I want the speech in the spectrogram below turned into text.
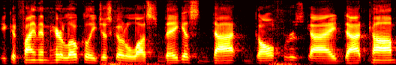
You could find them here locally. Just go to lasvegas.golfersguide.com.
